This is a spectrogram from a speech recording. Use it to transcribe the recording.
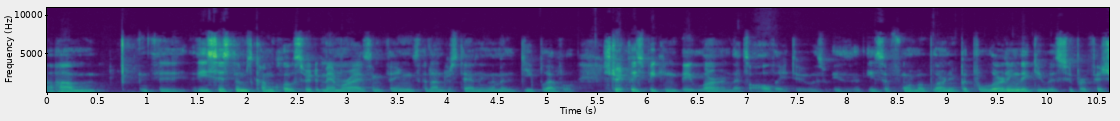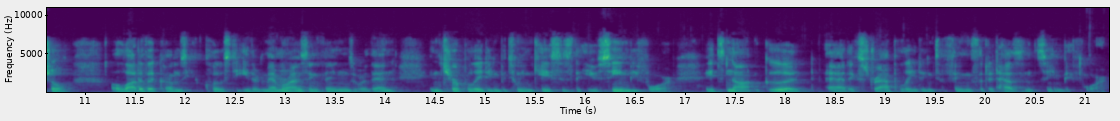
Um, the, these systems come closer to memorizing things than understanding them at a deep level. Strictly speaking, they learn. That's all they do is, is, is, a form of learning. But the learning they do is superficial. A lot of it comes close to either memorizing things or then interpolating between cases that you've seen before. It's not good at extrapolating to things that it hasn't seen before.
